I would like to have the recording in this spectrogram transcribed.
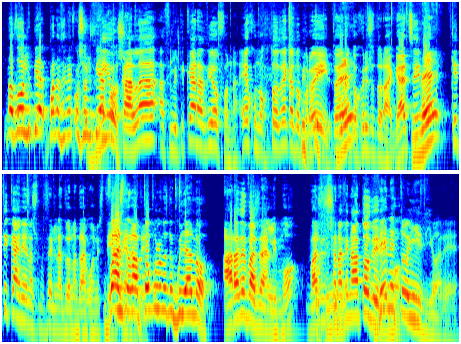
να δω Ολυμπια... Παναθηναϊκός Δύο Ολυμπιακός. καλά αθλητικά ραδιόφωνα. Έχουν 8-10 το πρωί το Ναι. ένα το Χρήστο το ραγκάτσι. Ναι. Και τι κάνει ένας που θέλει να τον ανταγωνιστεί. Βάζει τον απέναντι; Ραπτόπουλο με τον Κουλιανό. Άρα δεν βάζει ένα λιμό, βάζει σε ένα δυνατό δίδυμο. Δεν είναι το ίδιο, ρε.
